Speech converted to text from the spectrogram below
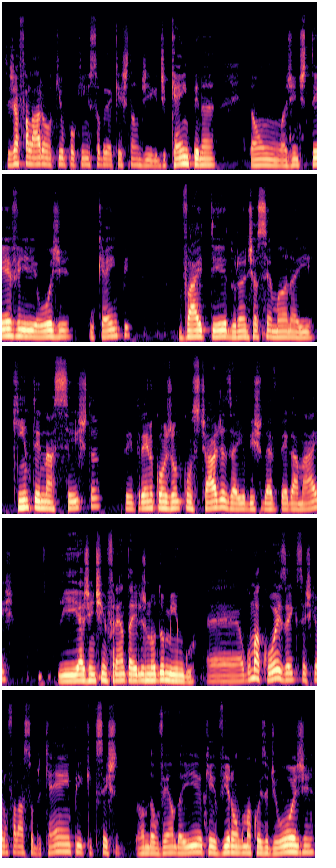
Vocês já falaram aqui um pouquinho sobre a questão de, de camp, né? Então a gente teve hoje o camp, vai ter durante a semana aí, quinta e na sexta, tem treino conjunto com os Chargers, aí o bicho deve pegar mais. E a gente enfrenta eles no domingo. É, alguma coisa aí que vocês queiram falar sobre camp? O que, que vocês andam vendo aí? Que viram alguma coisa de hoje?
